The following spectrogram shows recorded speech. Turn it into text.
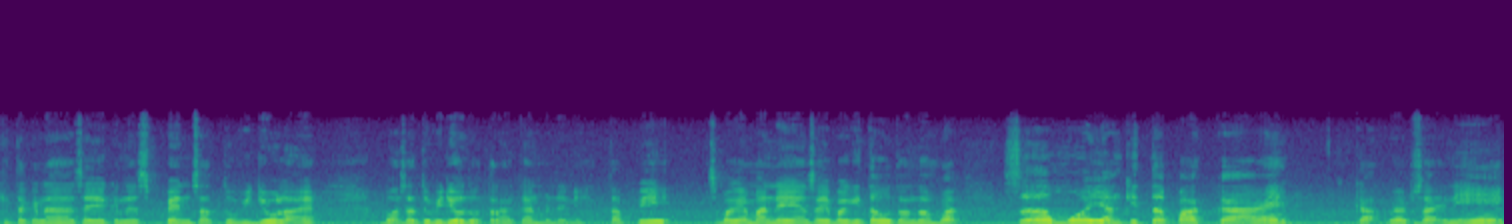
kita kena saya kena spend satu video lah eh. Buat satu video untuk terangkan benda ni. Tapi sebagaimana yang saya bagi tahu tuan-tuan buat, semua yang kita pakai kat website ni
